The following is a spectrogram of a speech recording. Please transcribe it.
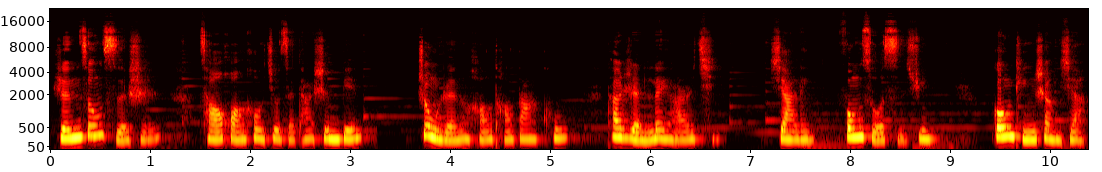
仁宗死时，曹皇后就在他身边，众人嚎啕大哭，他忍泪而起，下令封锁死讯。宫廷上下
